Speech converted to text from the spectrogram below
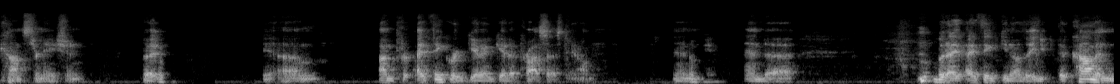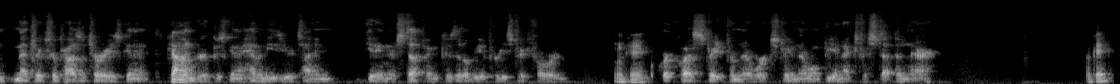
consternation. But um, I'm pr- I think we're gonna get a process down, and Okay. and uh, but I, I think you know the the common metrics repository is gonna the common group is gonna have an easier time getting their stuff in because it'll be a pretty straightforward Okay. request straight from their work stream. There won't be an extra step in there. Okay.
